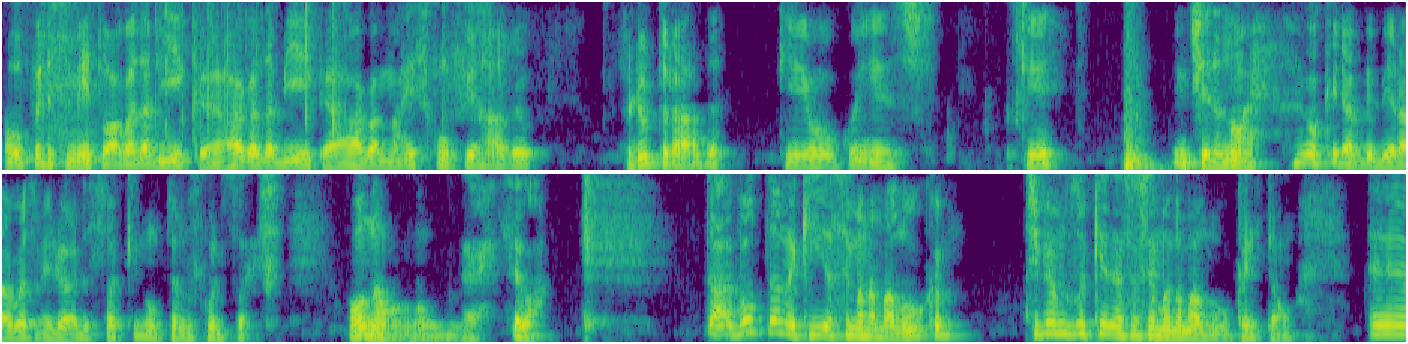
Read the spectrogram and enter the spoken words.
Oferecimento água da bica. Água da bica, água mais confiável, filtrada que eu conheço. Porque, mentira, não é. Eu queria beber águas melhores, só que não temos condições. Ou não, é, sei lá. Tá, voltando aqui a Semana Maluca. tivemos o que nessa semana maluca, então? É,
